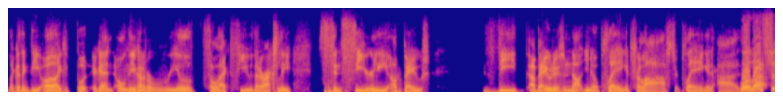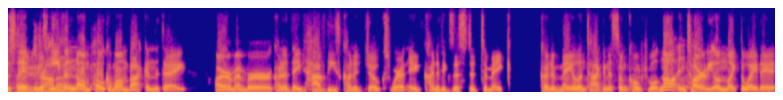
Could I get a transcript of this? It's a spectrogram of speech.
Like I think the uh, like, but again, only kind of a real select few that are actually sincerely about the about it and not you know playing it for laughs or playing it as Well, that's just it it because drama. even on Pokemon back in the day, I remember kind of they'd have these kind of jokes where they kind of existed to make kind of male antagonists uncomfortable. Not entirely unlike the way they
